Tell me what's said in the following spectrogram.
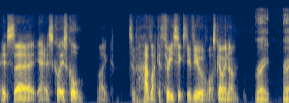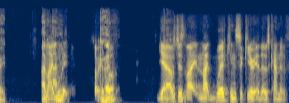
it's uh yeah it's cool it's cool like to have like a 360 view of what's going on Right, right. and I'm- like I'm- work- sorry Go go ahead. on. yeah i was just like and like working security those kind of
